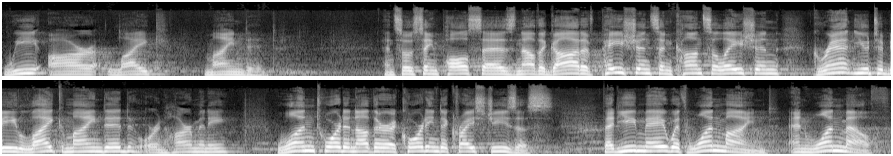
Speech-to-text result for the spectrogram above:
We are like minded. And so St. Paul says, Now the God of patience and consolation grant you to be like minded or in harmony, one toward another according to Christ Jesus, that ye may with one mind and one mouth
